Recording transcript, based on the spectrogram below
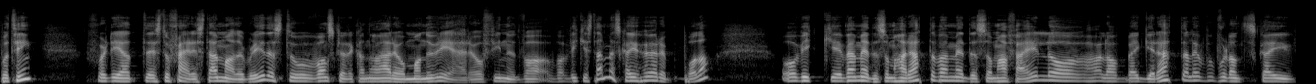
på ting. Fordi at Desto flere stemmer det blir, desto vanskeligere kan det være å manøvrere og finne ut hva, hva, hvilke stemmer skal jeg høre på. da? Og Hvem er det som har rett, og hvem er det som har feil? og Har begge rett? Eller hvordan skal jeg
